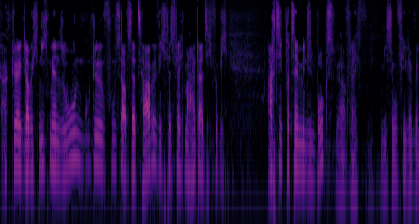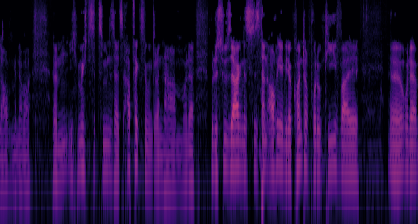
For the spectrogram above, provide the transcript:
aktuell, glaube ich, nicht mehr so einen guten Fußaufsatz habe, wie ich das vielleicht mal hatte, als ich wirklich 80 Prozent mit diesen Brooks, ja, vielleicht nicht so viele gelaufen bin, aber ähm, ich möchte es zumindest als Abwechslung drin haben. Oder würdest du sagen, das ist dann auch eher wieder kontraproduktiv, weil äh, oder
